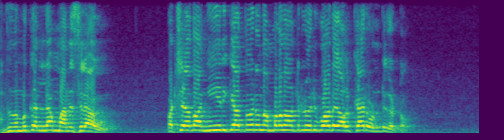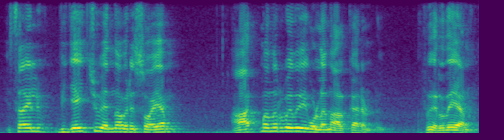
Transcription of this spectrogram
അത് നമുക്കെല്ലാം മനസ്സിലാകും പക്ഷേ അത് അംഗീകരിക്കാത്തവർ നമ്മുടെ നാട്ടിൽ ഒരുപാട് ആൾക്കാരുണ്ട് കേട്ടോ. ഇസ്രായേൽ വിജയിച്ചു എന്നവർ സ്വയം ആത്മനിർഭത കൊള്ളുന്ന ആൾക്കാരുണ്ട് വെറുതെയാണ്.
